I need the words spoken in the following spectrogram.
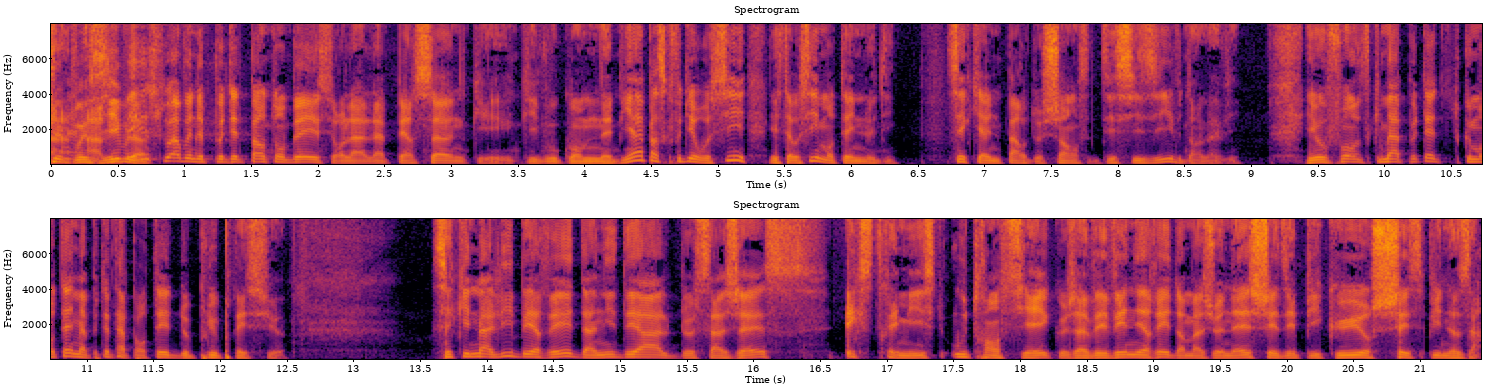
C'est euh, possible. arriver. Soit vous n'êtes peut-être pas tombé sur la, la personne qui, qui vous convenait bien, parce qu'il faut dire aussi, et ça aussi Montaigne le dit, c'est qu'il y a une part de chance décisive dans la vie. Et au fond, ce qui m'a peut-être, que Montaigne m'a peut-être apporté de plus précieux, c'est qu'il m'a libéré d'un idéal de sagesse extrémiste, outrancier, que j'avais vénéré dans ma jeunesse chez Épicure, chez Spinoza.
